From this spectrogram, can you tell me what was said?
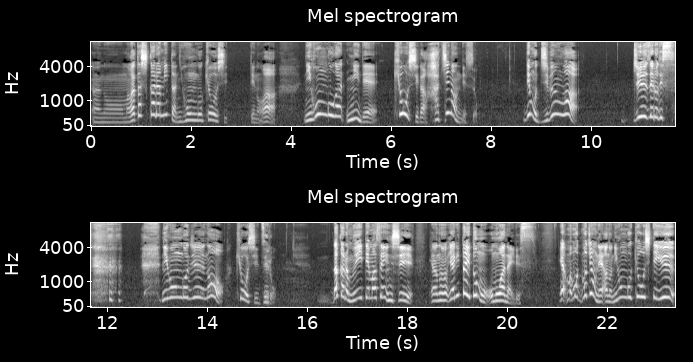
あのー、まあ、私から見た日本語教師ってのは、日本語が2で、教師が8なんですよ。でも自分は、10ゼロです。日本語10の教師0。だから向いてませんし、あの、やりたいとも思わないです。いや、ま、も、もちろんね、あの、日本語教師っていう、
